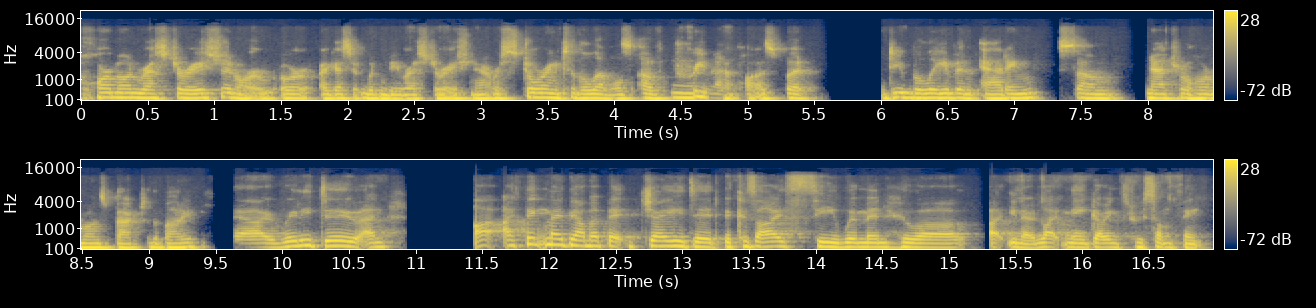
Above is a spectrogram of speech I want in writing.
hormone restoration, or, or I guess it wouldn't be restoration, or restoring to the levels of mm. premenopause, but do you believe in adding some natural hormones back to the body? Yeah, I really do. And I, think maybe I'm a bit jaded because I see women who are, uh, you know, like me going through something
